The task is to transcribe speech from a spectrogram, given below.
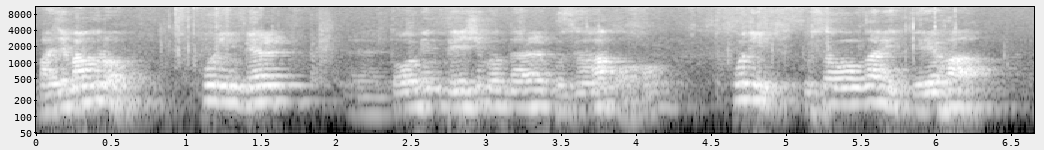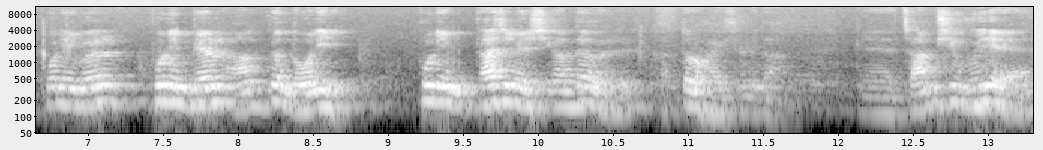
마지막으로 본인별 에, 도민 배심원단을 구성하고 본인 구성원 간의 대화, 본인별, 본인별 안건 논의, 본인 다짐의 시간 등을 갖도록 하겠습니다. 예, 잠시 후에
